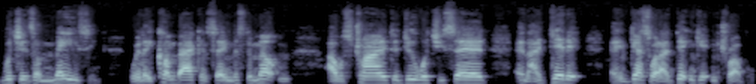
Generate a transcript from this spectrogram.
which is amazing, where they come back and say, Mr. Melton, I was trying to do what you said and I did it. And guess what? I didn't get in trouble.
